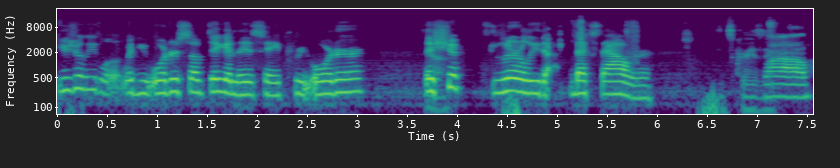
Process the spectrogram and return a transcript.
usually when you order something and they say pre-order, they Yeah. ship literally the next hour. it's crazy. wow.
